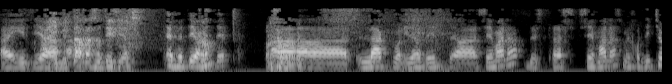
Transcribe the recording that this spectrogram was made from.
a ir ya A invitar las noticias. efectivamente Por a la actualidad de esta semana, de estas semanas, mejor dicho.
